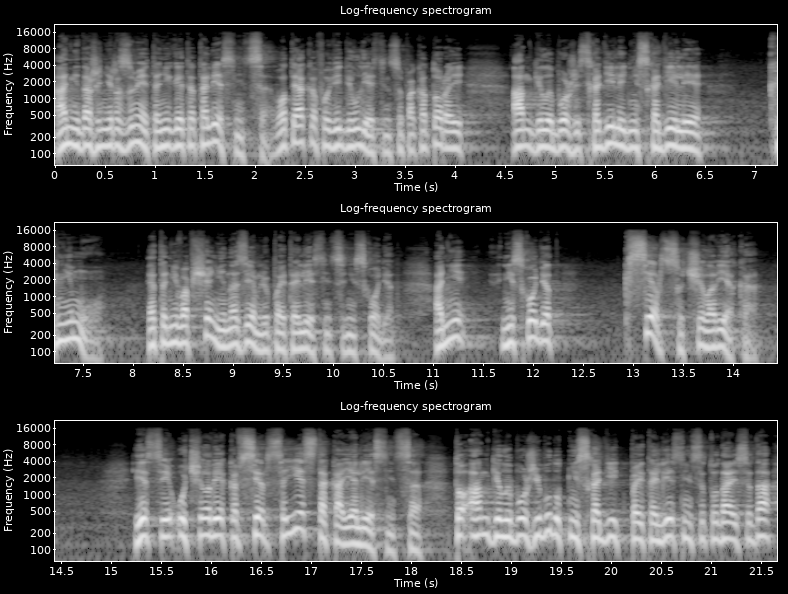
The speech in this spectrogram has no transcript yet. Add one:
они даже не разумеют, они говорят, это лестница. Вот Иаков увидел лестницу, по которой ангелы Божьи сходили, не сходили к нему. Это не вообще не на землю по этой лестнице не сходят. Они не сходят к сердцу человека. Если у человека в сердце есть такая лестница, то ангелы Божьи будут не сходить по этой лестнице туда и сюда,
